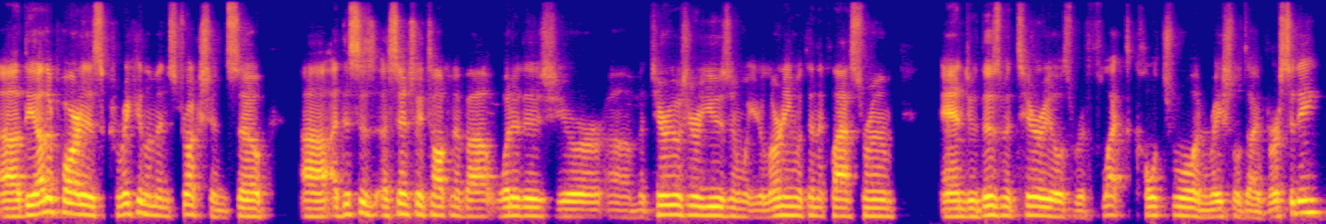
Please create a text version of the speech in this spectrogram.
Uh, the other part is curriculum instruction. So uh, this is essentially talking about what it is your uh, materials you're using, what you're learning within the classroom, and do those materials reflect cultural and racial diversity?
